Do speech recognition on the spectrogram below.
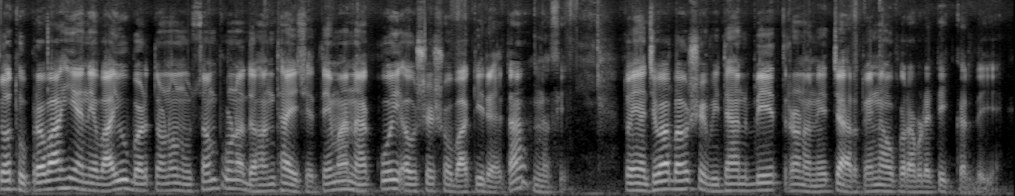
ચોથું, પ્રવાહી અને વાયુ બળતણોનું સંપૂર્ણ દહન થાય છે, તેમાંના કોઈ અવશેષો બાકી રહેતા નથી. તો અહીંયા જવાબ આવશે વિધાન બે, ત્રણ અને ચાર. તો એના ઉપર આપણે ટીક કરી દઈએ.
